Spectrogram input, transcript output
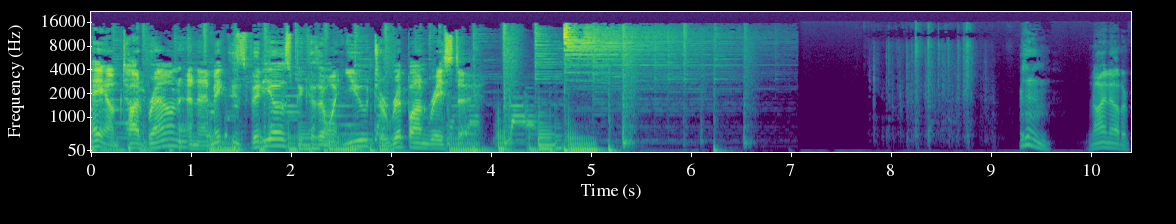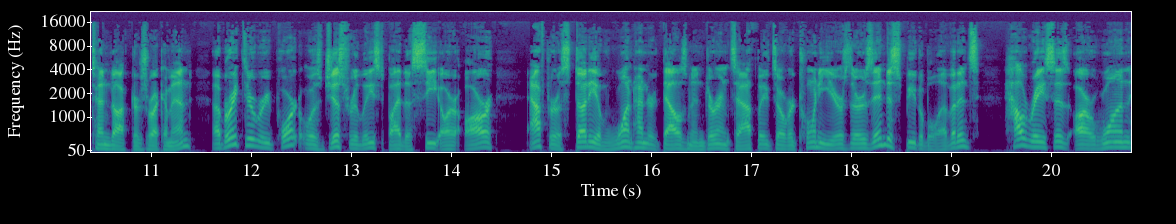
Hey, I'm Todd Brown, and I make these videos because I want you to rip on race day. Nine out of 10 doctors recommend. A breakthrough report was just released by the CRR. After a study of 100,000 endurance athletes over 20 years, there is indisputable evidence how races are won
